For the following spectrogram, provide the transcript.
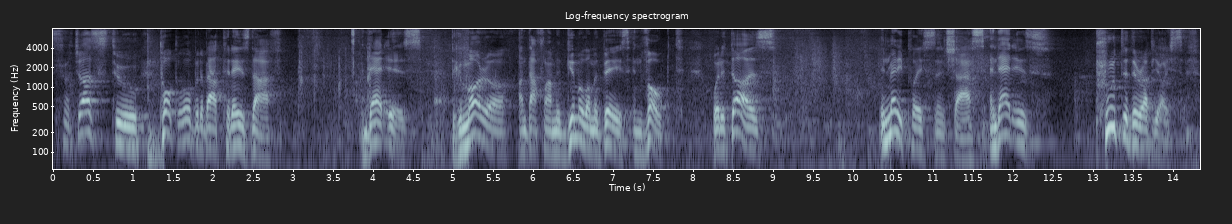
So just to talk a little bit about today's daf, that is the Gemara on Daf Lamed Gimel Lamed Beis invoked what it does in many places in Shas, and that is Pruta de Rav Yosef.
